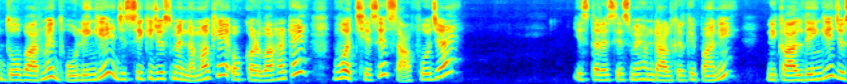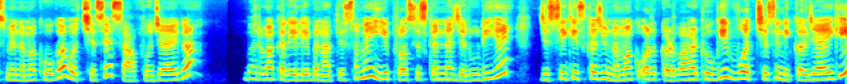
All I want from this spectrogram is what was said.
दो बार में धो लेंगे, जिससे कि जो इसमें नमक है और कड़वाहट है, वो अच्छे से साफ़ हो जाए। इस तरह से इसमें हम डाल करके पानी निकाल देंगे, जिसमें नमक होगा, वो अच्छे से साफ़ हो जाएगा। भरवा करेले बनाते समय ये प्रोसेस करना ज़रूरी है, जिससे कि इसका जो नमक और कड़वाहट होगी, वो अच्छे से निकल जाएगी,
